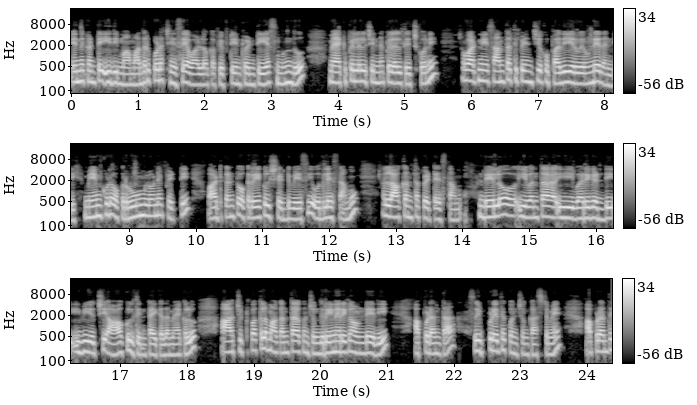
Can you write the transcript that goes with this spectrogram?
ఎందుకంటే ఇది మా మదర్ కూడా చేసేవాళ్ళు ఒక 15, 20 ఇయర్స్ ముందు. మేకపిల్లలు చిన్నపిల్లలు చిన్న పిల్లలు తెచ్చుకొని వాటిని సంతతి పెంచి ఒక పది ఇరవై ఉండేదండి. మేము కూడా ఒక రూమ్‌లోనే పెట్టి వాటికంటూ ఒక రేకుల షెడ్ వేసి వదిలేసాము. లాక్ అంతా పెట్టేస్తాము. డేలో ఇవంతా ఈ వరిగడ్డి ఇవి వచ్చి ఆకులు తింటాయి కదా మేకలు. ఆ చుట్టుపక్కల మాకంతా కొంచెం గ్రీనరీగా ఉండేది అప్పుడంతా. సో, ఇప్పుడైతే కొంచెం కష్టమే. అప్పుడంతా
